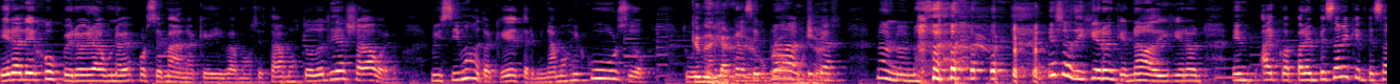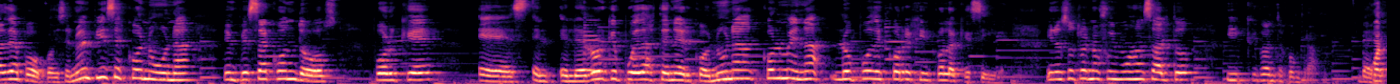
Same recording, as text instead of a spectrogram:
era lejos, pero era una vez por semana que íbamos. Estábamos todo el día allá, bueno, lo hicimos hasta que terminamos el curso, ¿Qué tuvimos nos la dijeron? clase ¿Que compraban práctica. muchas? No, no, no. Ellos dijeron que no, dijeron, em- hay co- para empezar hay que empezar de a poco. Dice, no empieces con una, empezá con dos, porque es el, el error que puedas tener con una colmena lo puedes corregir con la que sigue. Y nosotros nos fuimos a Salto y ¿qué cuántos compramos? 20. ¿Cuál-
